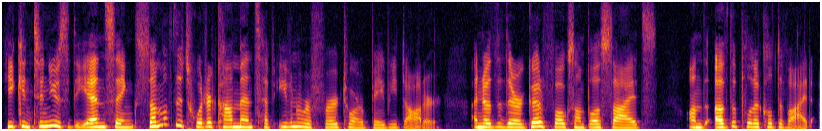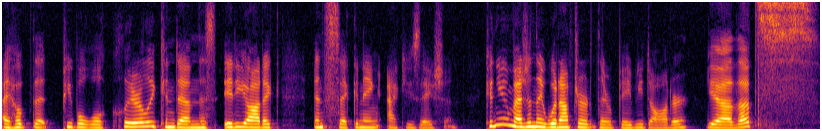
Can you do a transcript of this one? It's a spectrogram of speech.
He continues at the end saying, Some of the Twitter comments have even referred to our baby daughter. I know that there are good folks on both sides on the, of the political divide. I hope that people will clearly condemn this idiotic and sickening accusation. Can you imagine they went after their baby daughter? Yeah, that's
